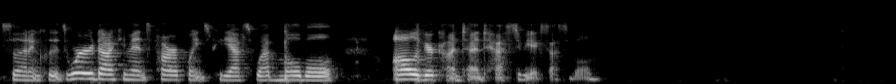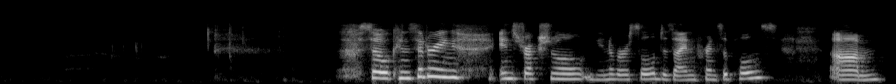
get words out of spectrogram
So that includes Word documents, PowerPoints, PDFs, web, mobile, all of your content has to be accessible. So considering instructional universal design principles, um,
